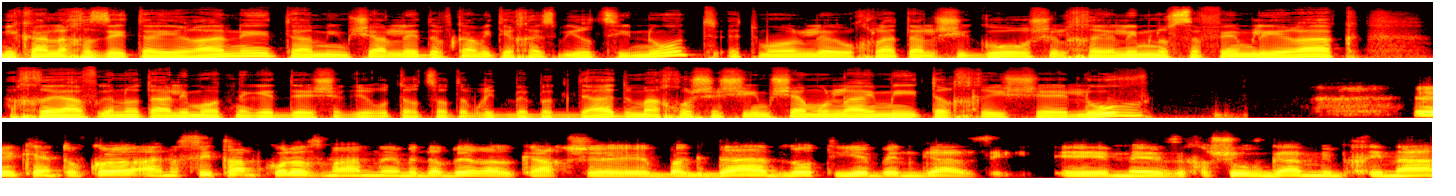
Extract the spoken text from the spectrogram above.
מכאן לחזית האיראנית, הממשל דווקא מתייחס ברצינות. אתמול הוחלט על שיגור של חיילים נוספים לעיראק אחרי ההפגנות האלימות נגד שגרירות ארצות הברית בבגדד. מה חוששים שם אולי מתרחיש אה, לוב? אה, כן, טוב, כל, הנשיא טראמפ כל הזמן אה, מדבר על כך שבגדד לא תהיה בנגזי. זה חשוב גם מבחינה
